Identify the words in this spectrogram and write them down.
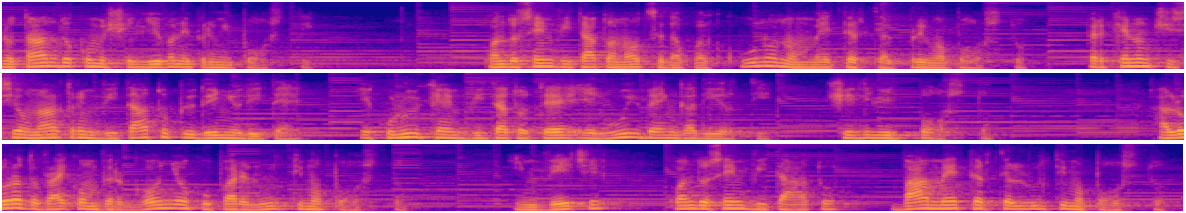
notando come sceglievano i primi posti. Quando sei invitato a nozze da qualcuno, non metterti al primo posto, perché non ci sia un altro invitato più degno di te, e colui che ha invitato te e lui venga a dirti, scegli il posto. Allora dovrai con vergogna occupare l'ultimo posto Invece, quando sei invitato, va a metterti all'ultimo posto,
